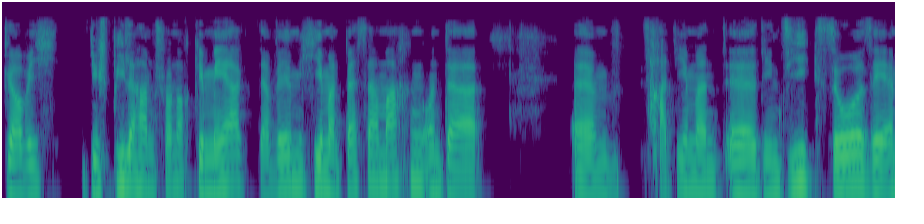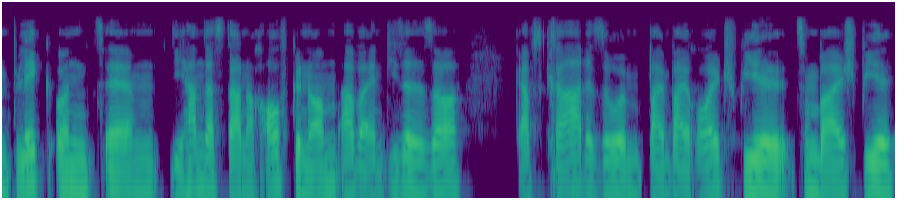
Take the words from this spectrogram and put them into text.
glaube ich, die Spieler haben schon noch gemerkt, da will mich jemand besser machen und da ähm, hat jemand äh, den Sieg so sehr im Blick und ähm, die haben das da noch aufgenommen. Aber in dieser Saison gab es gerade so im, beim Bayreuth-Spiel zum Beispiel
